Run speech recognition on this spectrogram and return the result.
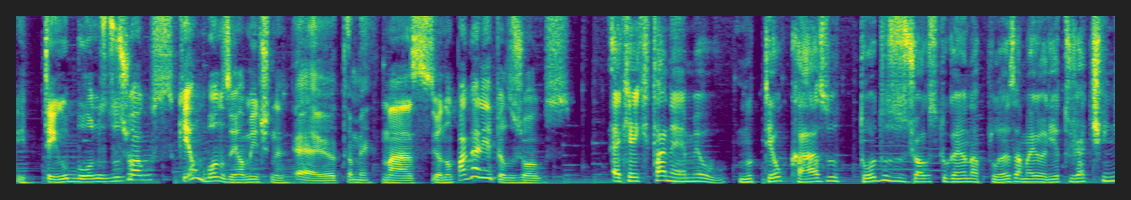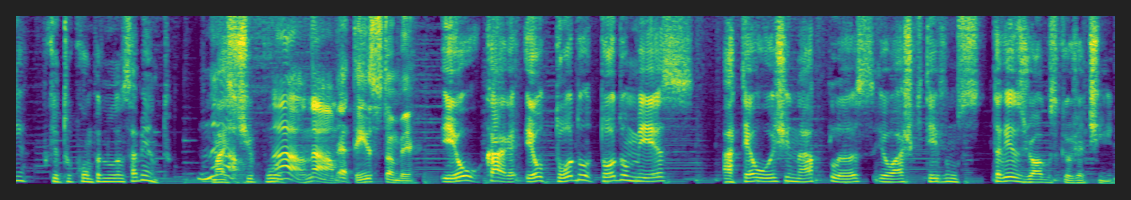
E tem o bônus dos jogos, que é um bônus realmente, né? É, eu também. Mas eu não pagaria pelos jogos. É que aí que tá, né, meu? No teu caso, todos os jogos que tu ganhou na Plus, a maioria tu já tinha, porque tu compra no lançamento. Não, Mas, tipo. Não, não. É, tem isso também. Eu, cara, eu todo, todo mês, até hoje na Plus, eu acho que teve uns três jogos que eu já tinha,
